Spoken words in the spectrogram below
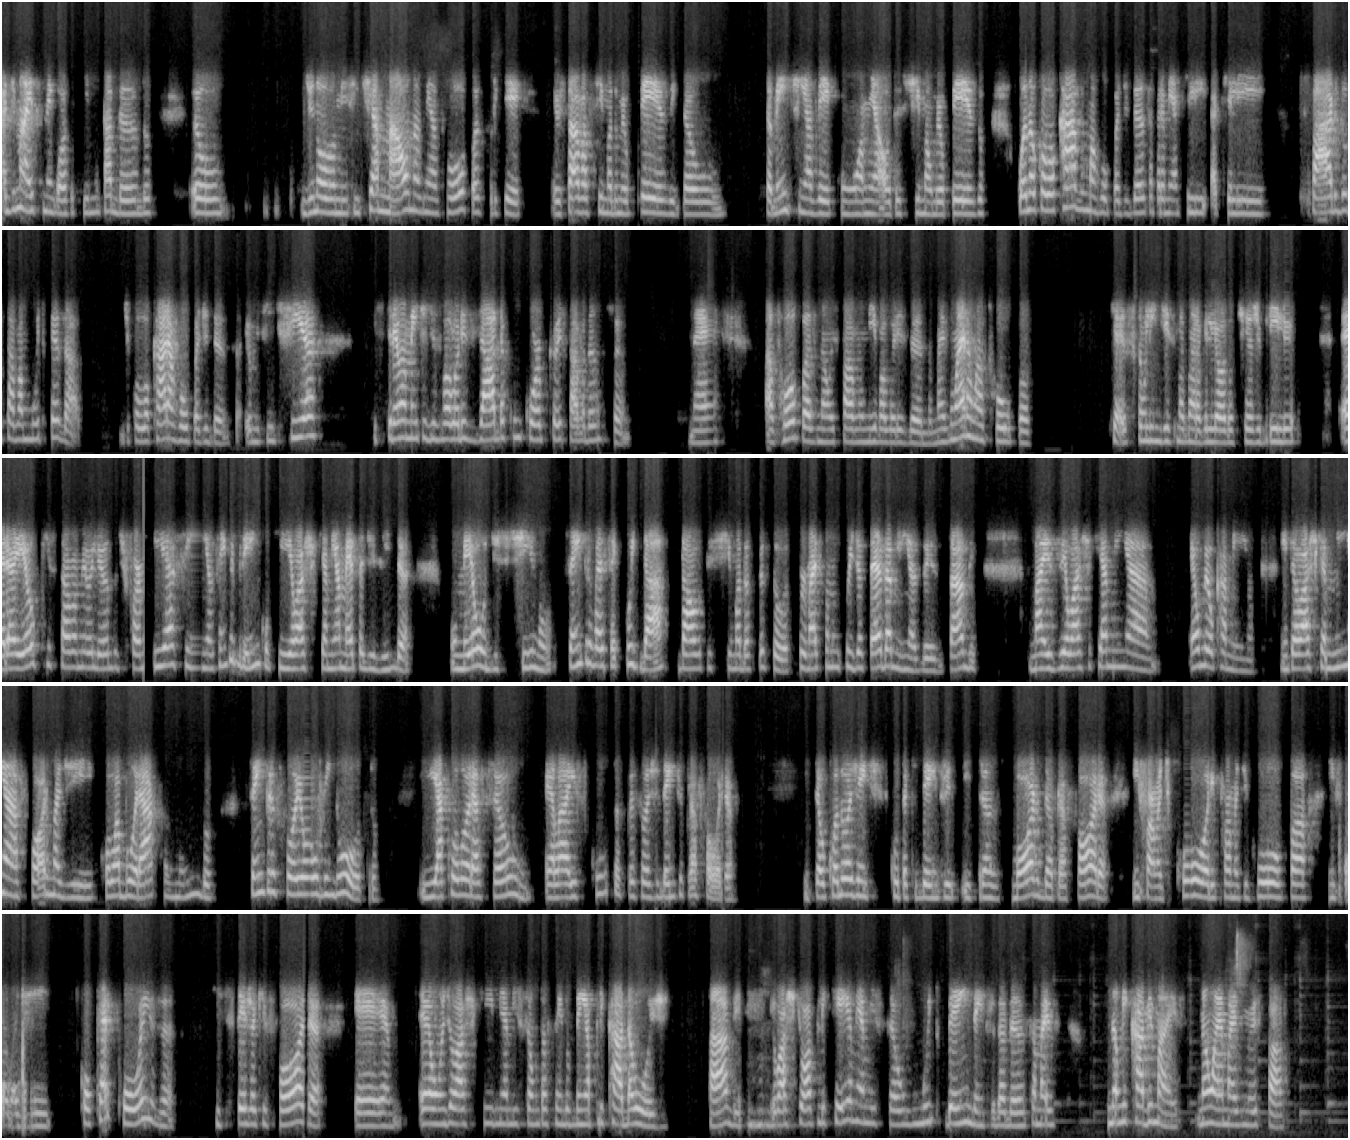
tá demais esse negócio aqui, não tá dando. Eu, de novo, me sentia mal nas minhas roupas, porque eu estava acima do meu peso, então também tinha a ver com a minha autoestima, o meu peso. Quando eu colocava uma roupa de dança, para mim aquele, aquele fardo estava muito pesado, de colocar a roupa de dança. Eu me sentia extremamente desvalorizada com o corpo que eu estava dançando, né? As roupas não estavam me valorizando, mas não eram as roupas que são lindíssimas, maravilhosas, cheias de brilho. Era eu que estava me olhando de forma. E assim, eu sempre brinco que eu acho que a minha meta de vida, o meu destino, sempre vai ser cuidar da autoestima das pessoas, por mais que eu não cuide até da minha, às vezes, sabe? Mas eu acho que a minha. É o meu caminho. Então, eu acho que a minha forma de colaborar com o mundo sempre foi ouvindo o outro. E a coloração, ela escuta as pessoas de dentro para fora. Então, quando a gente escuta aqui dentro e, transborda para fora, em forma de cor, em forma de roupa, em forma de qualquer coisa que esteja aqui fora, é, é onde eu acho que minha missão está sendo bem aplicada hoje, sabe? Uhum. Eu acho que eu apliquei a minha missão muito bem dentro da dança, mas não me cabe mais, não é mais meu espaço.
